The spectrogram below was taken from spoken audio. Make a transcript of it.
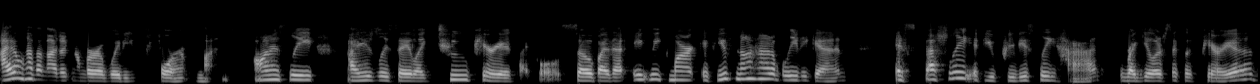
I don't have a magic number of waiting four months. Honestly, I usually say like two period cycles. So by that eight week mark, if you've not had a bleed again, especially if you previously had regular cyclic periods,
